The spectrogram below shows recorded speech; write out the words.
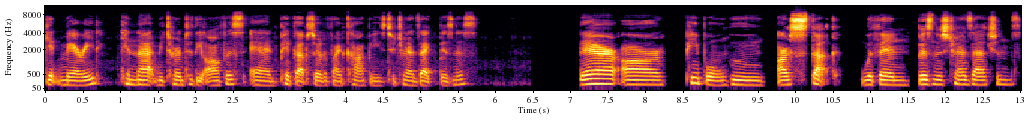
get married cannot return to the office and pick up certified copies to transact business. There are people who are stuck within business transactions,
